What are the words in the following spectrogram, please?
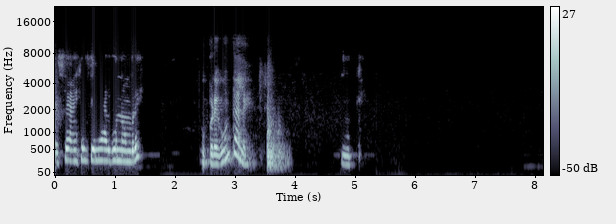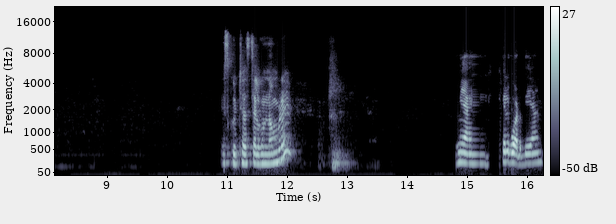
¿Ese ángel tiene algún nombre? Tú pregúntale. ¿Escuchaste algún nombre? Mi ángel guardián.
